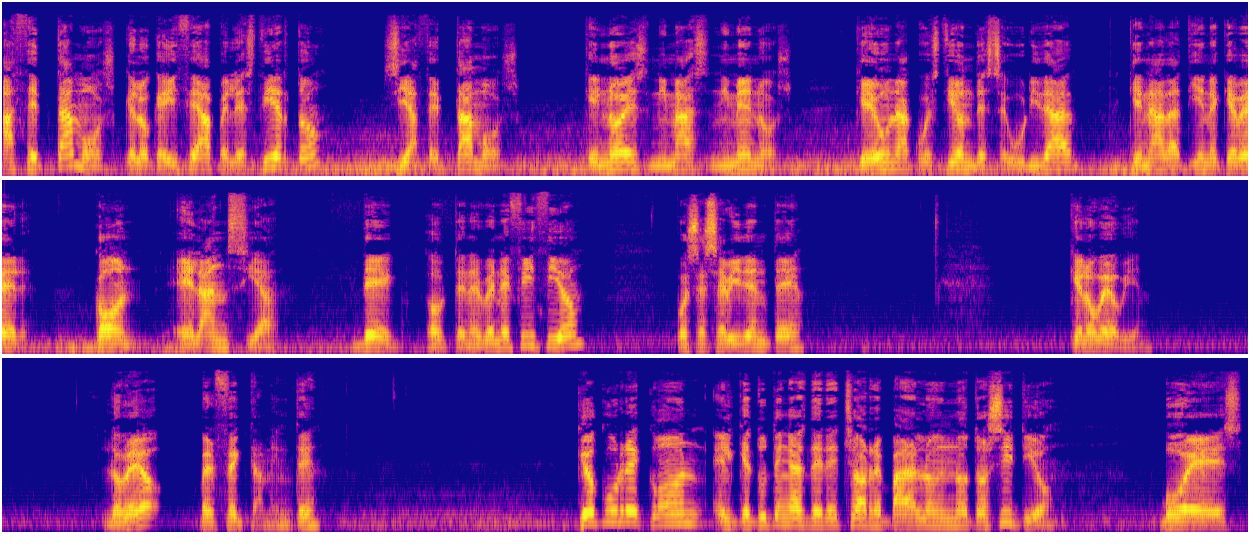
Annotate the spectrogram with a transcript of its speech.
aceptamos que lo que dice Apple es cierto, si aceptamos que no es ni más ni menos que una cuestión de seguridad, que nada tiene que ver con el ansia de obtener beneficio, pues es evidente que lo veo bien. Lo veo perfectamente. ¿Qué ocurre con el que tú tengas derecho a repararlo en otro sitio? Pues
